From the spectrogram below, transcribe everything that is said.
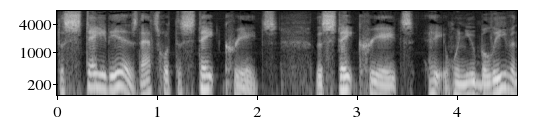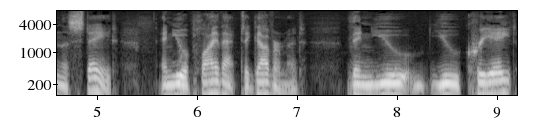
the state is. That's what the state creates. The state creates, hey, when you believe in the state and you apply that to government, then you you create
